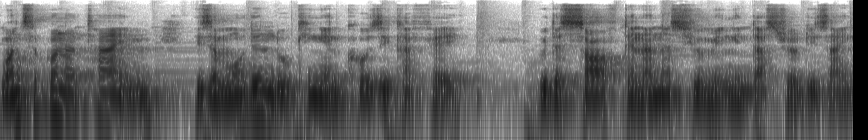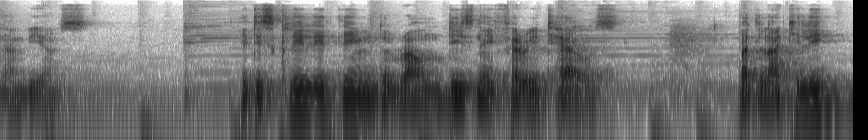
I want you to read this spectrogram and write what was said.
Once Upon a Time is a modern looking and cozy cafe with a soft and unassuming industrial design ambience. It is clearly themed around Disney fairy tales, but luckily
